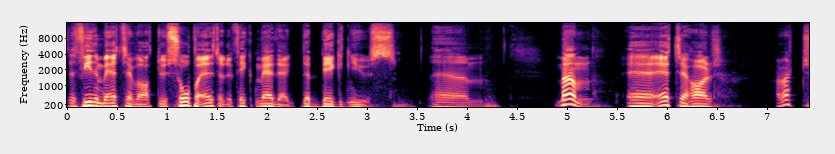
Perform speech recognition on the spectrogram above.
Det fine med E3 var at du så på E3, og du fikk med deg the big news. Um, men eh, E3 har, har vært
